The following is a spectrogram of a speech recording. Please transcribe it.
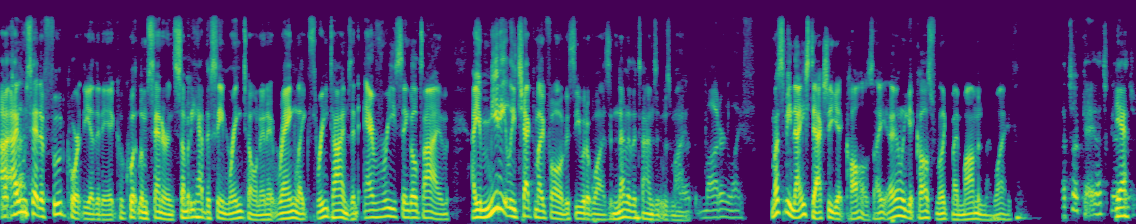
I, I was at a food court the other day at Coquitlam Center, and somebody had the same ringtone, and it rang like three times. And every single time, I immediately checked my phone to see what it was, and none of the times it was Uh, mine. modern life. Must be nice to actually get calls. I, I only get calls from like my mom and my wife. That's okay. That's good. Yeah. Those are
